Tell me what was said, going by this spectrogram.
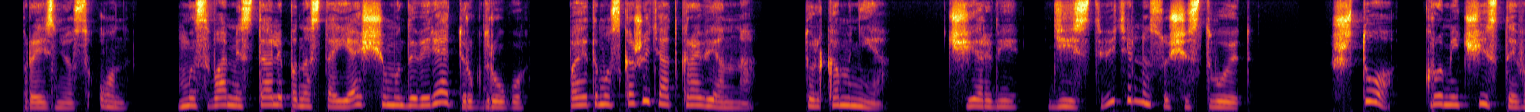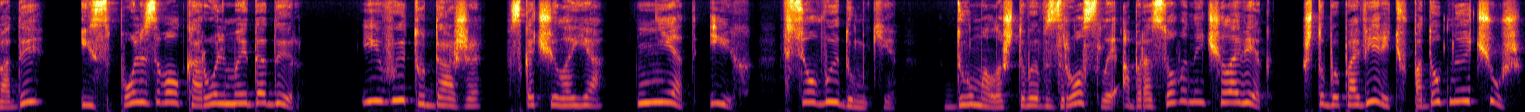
— произнес он, — «мы с вами стали по-настоящему доверять друг другу, поэтому скажите откровенно, только мне, черви действительно существуют?» «Что, кроме чистой воды, использовал король Майдадыр?» «И вы туда же!» — вскочила я. «Нет их, все выдумки. Думала, что вы взрослый, образованный человек, чтобы поверить в подобную чушь».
